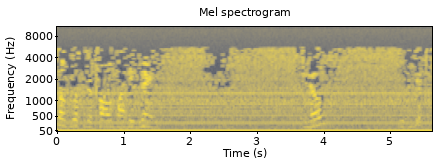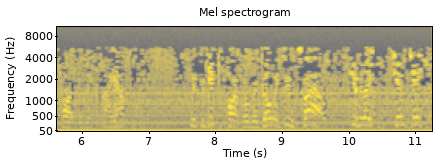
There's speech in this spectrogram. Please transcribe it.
Those that are called by his name. You know, we forget the part when we cry out to him. We forget the part where we're going through trials, tribulations, temptation.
